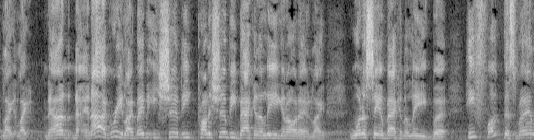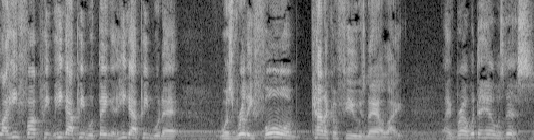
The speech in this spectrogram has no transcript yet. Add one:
like like now, and I agree. Like maybe he should he probably should be back in the league and all that. And like want to see him back in the league, but he fucked this man. Like he fucked people. He got people thinking. He got people that was really formed kind of confused now. Like like bro, what the hell was this?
